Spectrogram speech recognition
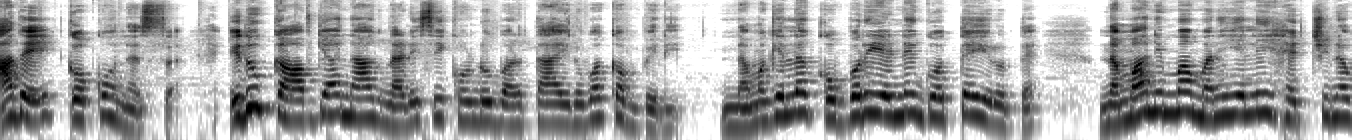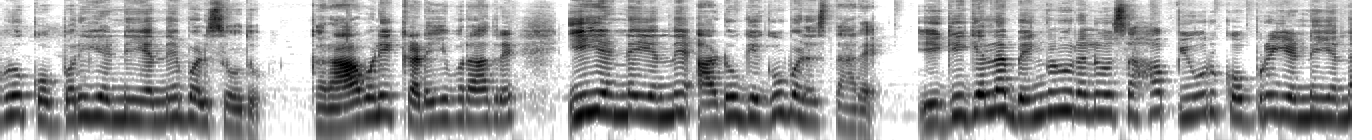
ಅದೇ ಕೊಕೋನಸ್ ಇದು ಕಾವ್ಯ ನಾಗ್ ನಡೆಸಿಕೊಂಡು ಬರ್ತಾ ಇರುವ ಕಂಪನಿ ನಮಗೆಲ್ಲ ಕೊಬ್ಬರಿ ಎಣ್ಣೆ ಗೊತ್ತೇ ಇರುತ್ತೆ. ನಮ್ಮ ನಿಮ್ಮ ಮನೆಯಲ್ಲಿ ಹೆಚ್ಚಿನವರು ಕೊಬ್ಬರಿ ಎಣ್ಣೆಯನ್ನೇ ಬಳಸೋದು. ಕರಾವಳಿ ಕಡೆಯವರಾದರೆ ಈ ಎಣ್ಣೆಯನ್ನೇ ಅಡುಗೆಗೂ ಬಳಸ್ತಾರೆ. ಈಗೀಗೆಲ್ಲ ಬೆಂಗಳೂರಲ್ಲೂ ಸಹ ಪ್ಯೂರ್ ಕೊಬ್ಬರಿ ಎಣ್ಣೆಯನ್ನ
